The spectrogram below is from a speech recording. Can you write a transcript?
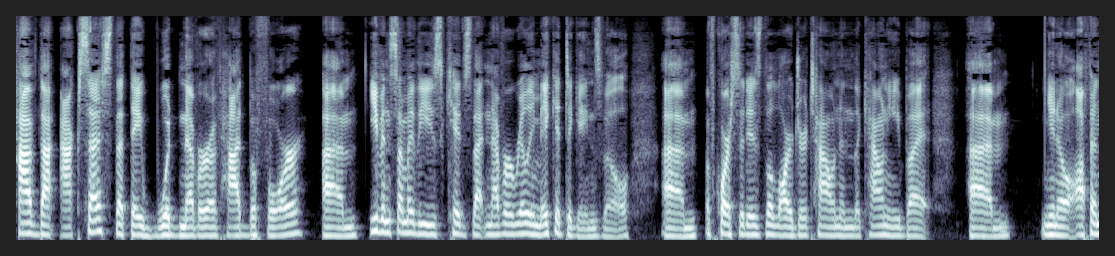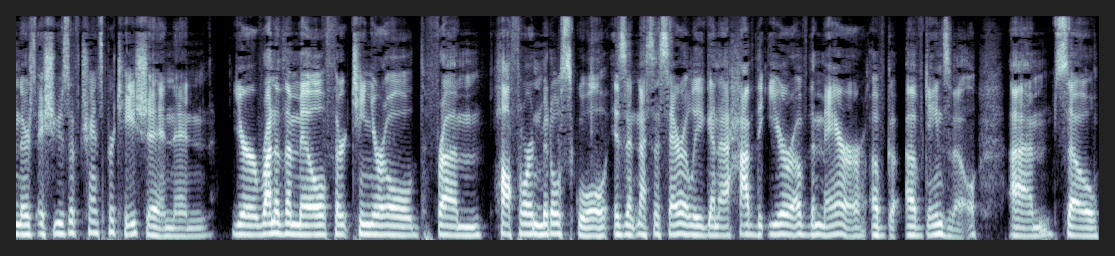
have that access that they would never have had before. Um, even some of these kids that never really make it to Gainesville. Um, of course, it is the larger town in the county, but um, you know, often there's issues of transportation and your run of the mill 13 year old from Hawthorne Middle School isn't necessarily going to have the ear of the mayor of, of Gainesville. Um, so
